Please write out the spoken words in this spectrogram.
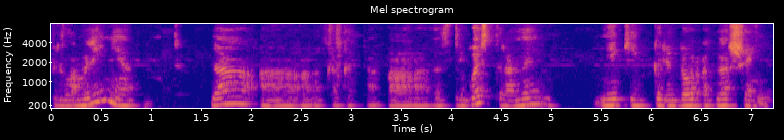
преломление, да, а, как это, а с другой стороны некий коридор отношений.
